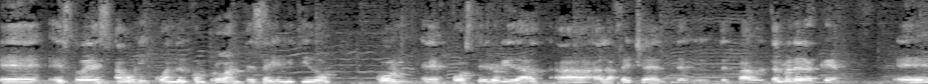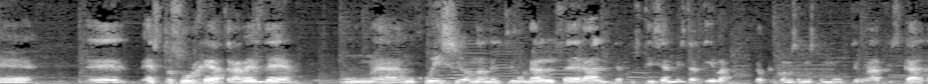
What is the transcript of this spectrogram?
esto es aún y cuando el comprobante se haya emitido con eh, posterioridad a, la fecha del, pago. De tal manera que eh, eh, esto surge a través de un juicio donde el Tribunal Federal de Justicia Administrativa, lo que conocemos como Tribunal Fiscal,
